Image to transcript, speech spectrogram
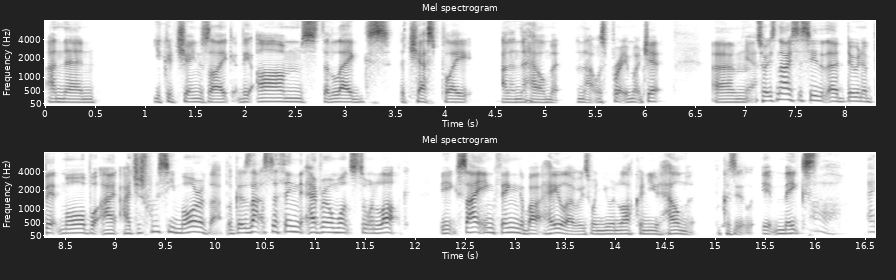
and then you could change like the arms, the legs, the chest plate, and then the helmet, and that was pretty much it. Um, Yeah. So it's nice to see that they're doing a bit more, but I, I just want to see more of that because that's the thing that everyone wants to unlock. The exciting thing about Halo is when you unlock a new helmet because it it makes Oh, I-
